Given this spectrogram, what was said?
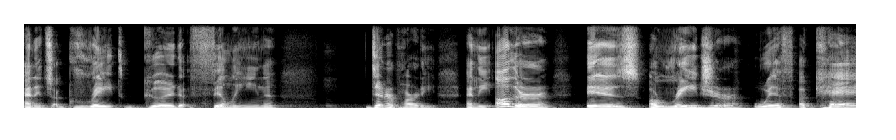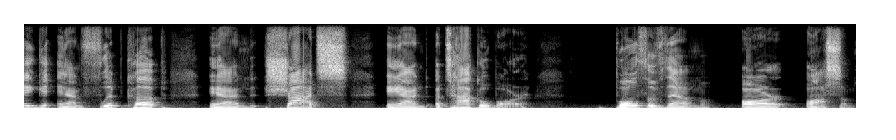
and it's a great, good, filling dinner party. And the other is a rager with a keg and flip cup and shots and a taco bar. Both of them are awesome.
